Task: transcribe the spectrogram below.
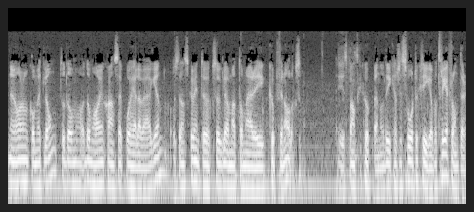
nu har de kommit långt och de, har- de har en chans att gå hela vägen. Och sen ska vi inte också glömma att de är i cupfinal också. I spanska kuppen och det är kanske svårt att kriga på tre fronter.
